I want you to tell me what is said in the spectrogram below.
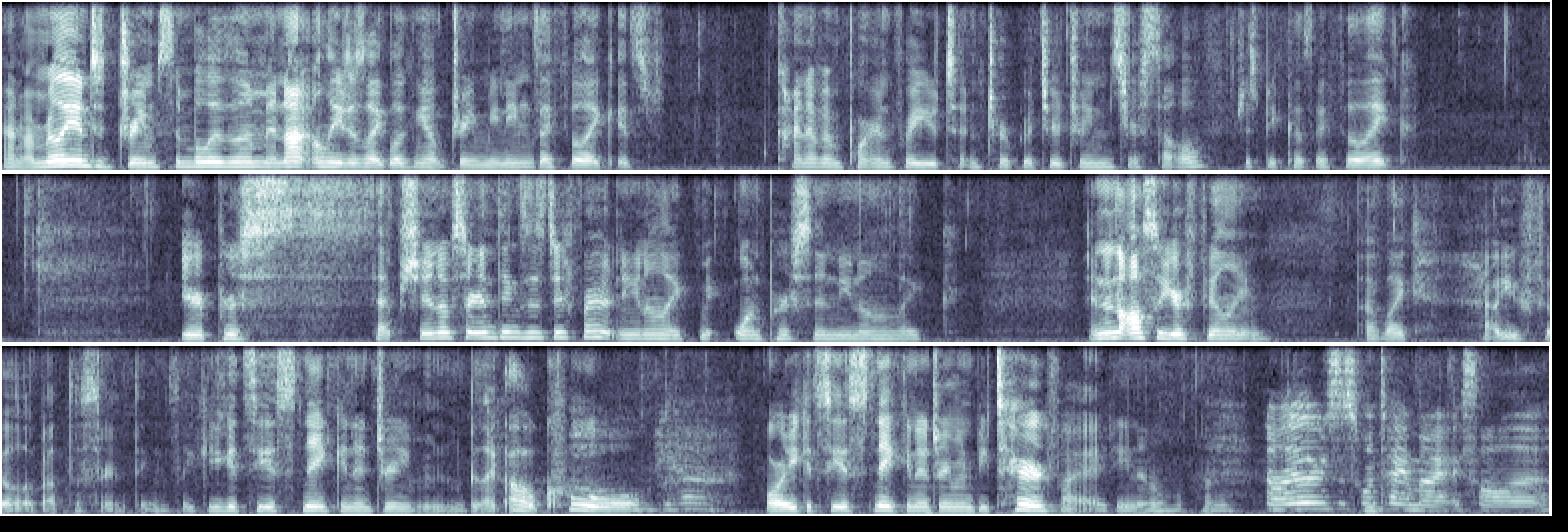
I know. I'm really into dream symbolism, and not only just like looking up dream meanings. I feel like it's kind of important for you to interpret your dreams yourself, just because I feel like your perception of certain things is different you know like one person you know like and then also your feeling of like how you feel about the certain things like you could see a snake in a dream and be like oh cool Yeah. or you could see a snake in a dream and be terrified you know uh, Uh, there was this one time I, saw a,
